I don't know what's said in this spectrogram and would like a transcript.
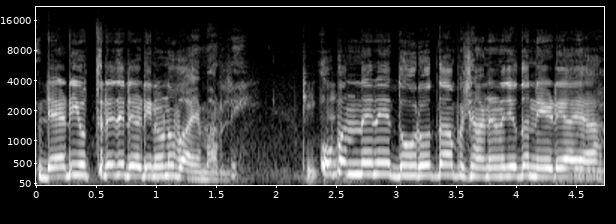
ਸੀ। ਡੈਡੀ ਉੱਤਰੇ ਤੇ ਡੈਡੀ ਨੇ ਉਹਨੂੰ ਆਵਾਜ਼ ਮਾਰ ਲਈ। ਠੀਕ ਉਹ ਹੈ। ਬੰਦੇ ਨੇ ਦੂਰੋਂ ਤਾਂ ਪਛਾਣਿਆ ਨਾ ਜਦੋਂ ਨੇੜੇ ਆਇਆ।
